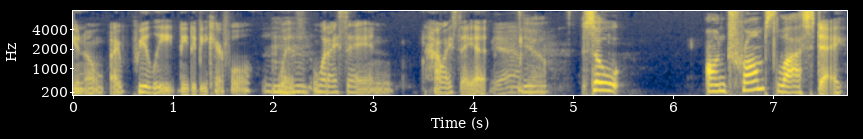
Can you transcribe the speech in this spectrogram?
you know, I really need to be careful with Mhm. what I say and how I say it. Yeah. Yeah. So on Trump's last day,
